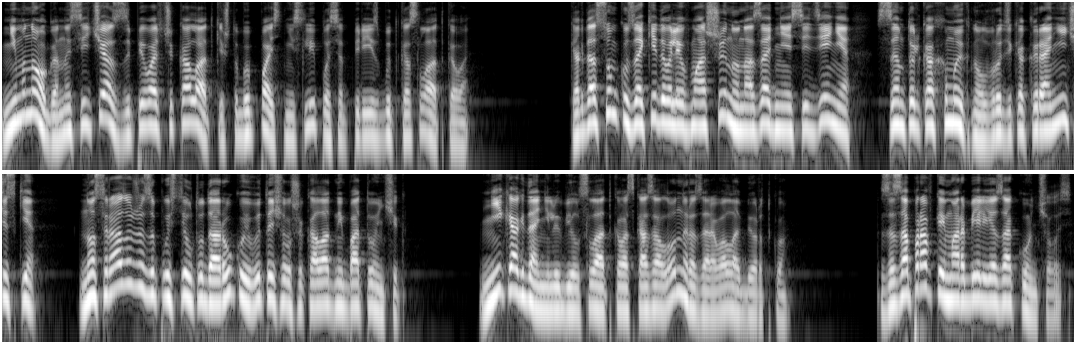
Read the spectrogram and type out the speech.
Немного, но сейчас запивать шоколадки, чтобы пасть не слиплась от переизбытка сладкого. Когда сумку закидывали в машину на заднее сиденье, Сэм только хмыкнул, вроде как иронически, но сразу же запустил туда руку и вытащил шоколадный батончик. «Никогда не любил сладкого», — сказал он и разорвал обертку. За заправкой Марбелья закончилась.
